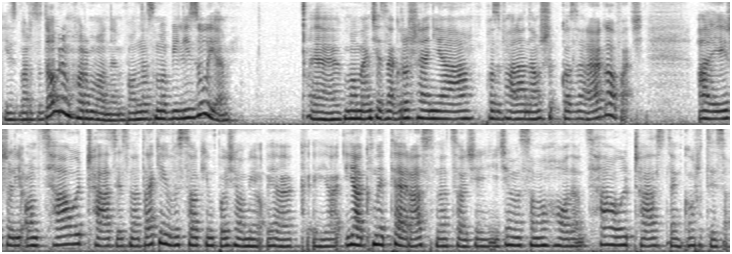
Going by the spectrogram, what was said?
jest bardzo dobrym hormonem, bo nas mobilizuje. E, W momencie zagrożenia pozwala nam szybko zareagować. Ale jeżeli on cały czas jest na takim wysokim poziomie, jak, jak, jak my teraz na co dzień, jedziemy samochodem, cały czas ten kortyzol.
